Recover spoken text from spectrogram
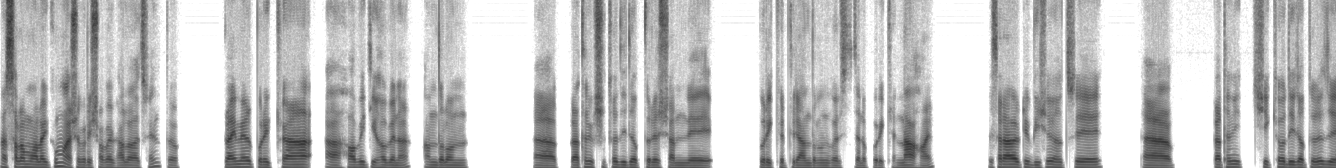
আসসালামু আলাইকুম। আশা করি সবাই ভালো আছেন। তো প্রাইমারি পরীক্ষা হবে কি হবে না আন্দোলন প্রাথমিক শিক্ষা অধিদপ্তরের সামনে পরীক্ষার্থীরা আন্দোলন করেছে যেন পরীক্ষা না হয়। এছাড়া আরেকটি বিষয় হচ্ছে প্রাথমিক শিক্ষা অধিদপ্তরে যে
